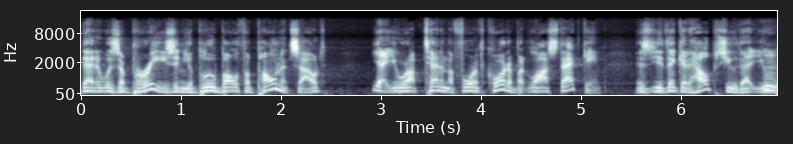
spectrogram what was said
that it was a breeze and you blew both opponents out? Yeah, you were up ten in the fourth quarter, but lost that game. Is you think it helps you that you? Hmm.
